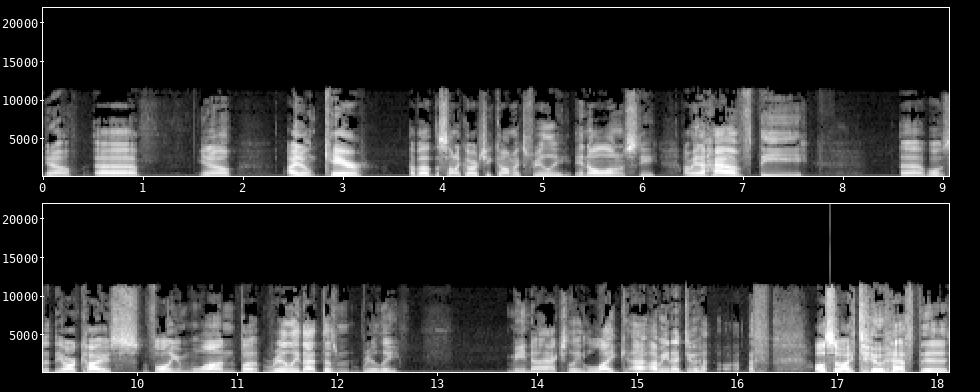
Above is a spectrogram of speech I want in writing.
you know, uh, you know, I don't care about the Sonic Archie comics really. In all honesty, I mean, I have the uh, what was it, the Archives Volume One, but really that doesn't really mean I actually like. I, I mean, I do. Ha- also, I do have the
